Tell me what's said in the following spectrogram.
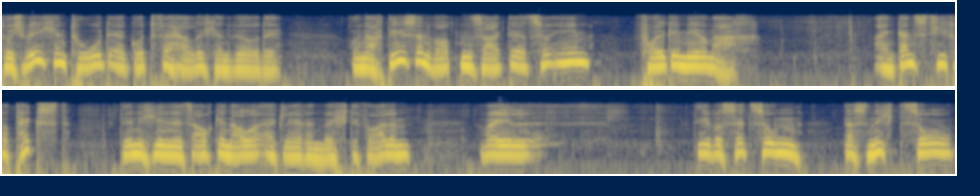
durch welchen Tod er Gott verherrlichen würde. Und nach diesen Worten sagte er zu ihm, Folge mir nach. Ein ganz tiefer Text, den ich Ihnen jetzt auch genauer erklären möchte, vor allem weil die Übersetzung das nicht so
